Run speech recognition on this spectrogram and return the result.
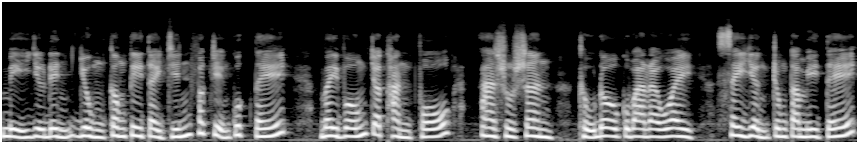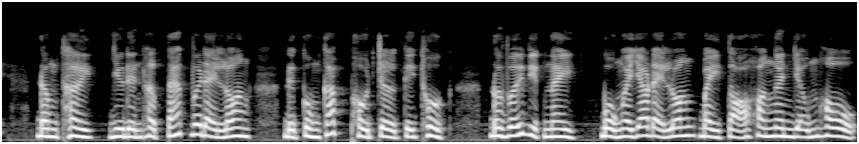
Mỹ dự định dùng công ty tài chính phát triển quốc tế vay vốn cho thành phố Asunción, thủ đô của Paraguay, xây dựng trung tâm y tế, đồng thời dự định hợp tác với Đài Loan để cung cấp hỗ trợ kỹ thuật. Đối với việc này, Bộ Ngoại giao Đài Loan bày tỏ hoan nghênh và ủng hộ.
